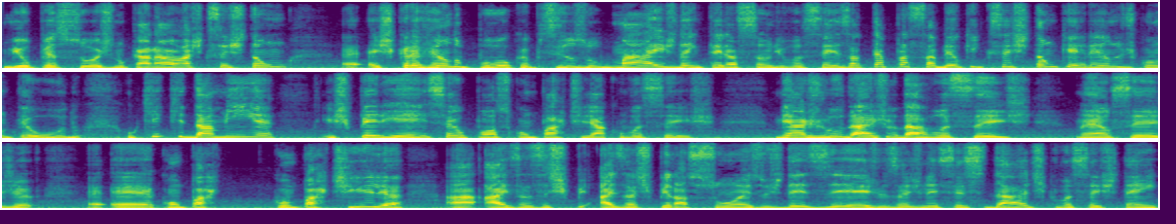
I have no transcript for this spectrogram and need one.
mil pessoas no canal. Eu acho que vocês estão é, escrevendo pouco. Eu preciso mais da interação de vocês, até para saber o que, que vocês estão querendo de conteúdo, o que, que da minha experiência eu posso compartilhar com vocês. Me ajuda a ajudar vocês, né? Ou seja, é, é, compartilhar compartilha as, as aspirações, os desejos, as necessidades que vocês têm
